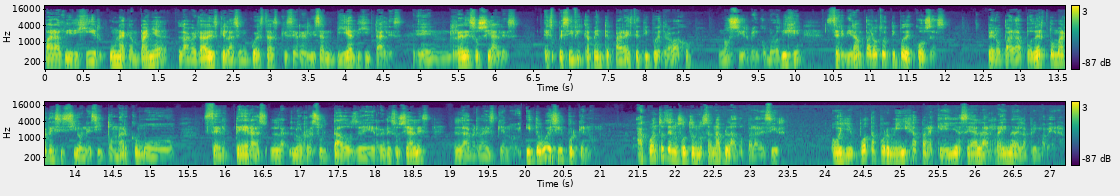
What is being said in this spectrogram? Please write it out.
para dirigir una campaña, la verdad es que las encuestas que se realizan vía digitales en redes sociales, específicamente para este tipo de trabajo, no sirven. Como lo dije, servirán para otro tipo de cosas, pero para poder tomar decisiones y tomar como certeras los resultados de redes sociales, la verdad es que no. Y te voy a decir por qué no. ¿A cuántos de nosotros nos han hablado para decir, oye, vota por mi hija para que ella sea la reina de la primavera?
